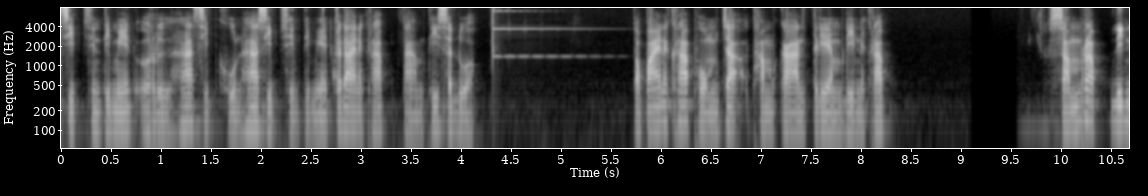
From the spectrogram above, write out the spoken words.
40เซนติเมตรหรือ 50คูณ50เซนติเมตรก็ได้นะครับ ตามที่สะดวก ต่อไปนะครับผมจะทำการเตรียมดินนะครับสำหรับดิน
